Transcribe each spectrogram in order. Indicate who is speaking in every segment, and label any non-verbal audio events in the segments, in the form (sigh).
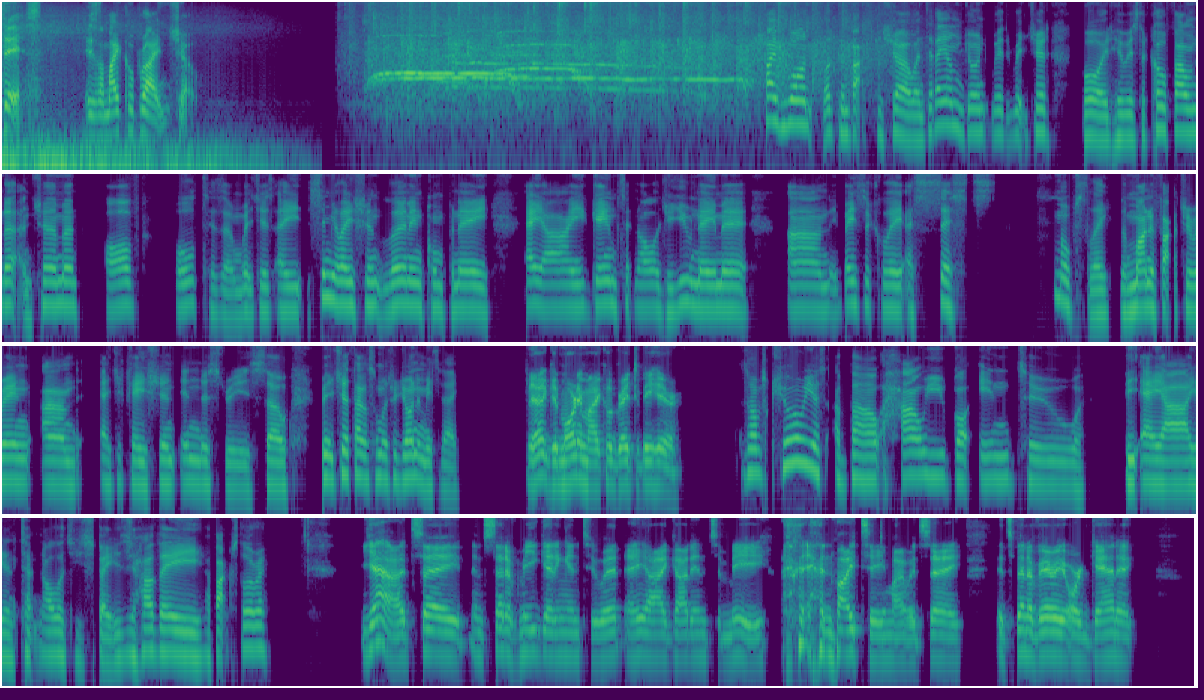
Speaker 1: This is the Michael Brian Show. Hi everyone, welcome back to the show. And today I'm joined with Richard Boyd, who is the co-founder and chairman of Ultisim, which is a simulation learning company, AI, game technology, you name it. And it basically assists mostly the manufacturing and education industries. So, Richard, thanks so much for joining me today.
Speaker 2: Yeah, good morning, Michael. Great to be here.
Speaker 1: So, I was curious about how you got into the AI and technology space. Have they a backstory?
Speaker 2: Yeah, I'd say instead of me getting into it, AI got into me (laughs) and my team. I would say it's been a very organic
